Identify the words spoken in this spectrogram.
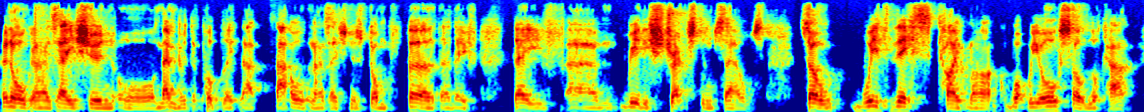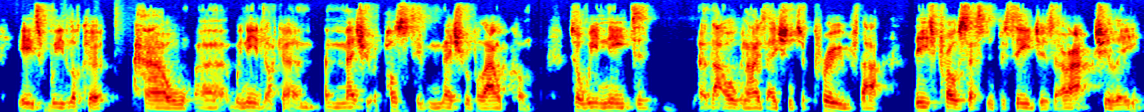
an organisation or a member of the public that that organisation has gone further. They've they've um, really stretched themselves. So with this kite mark, what we also look at is we look at how uh, we need like a, a measure, a positive measurable outcome. So we need to uh, that organisation to prove that these processes and procedures are actually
